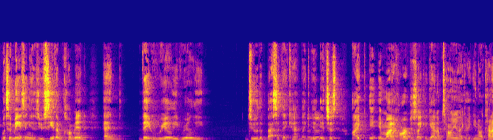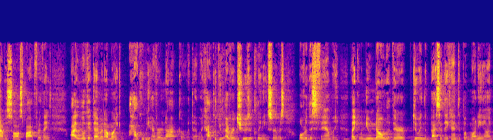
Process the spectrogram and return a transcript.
what's amazing is you see them come in and they really, really do the best that they can. Like mm-hmm. it, it's just I in my heart, just like again, I'm telling you, like I, you know, I kind of have a soft spot for things. I look at them and I'm like, how could we ever not go with them? Like, how could you ever mm-hmm. choose a cleaning service over this family? Like when you know that they're doing the best that they can to put money on,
